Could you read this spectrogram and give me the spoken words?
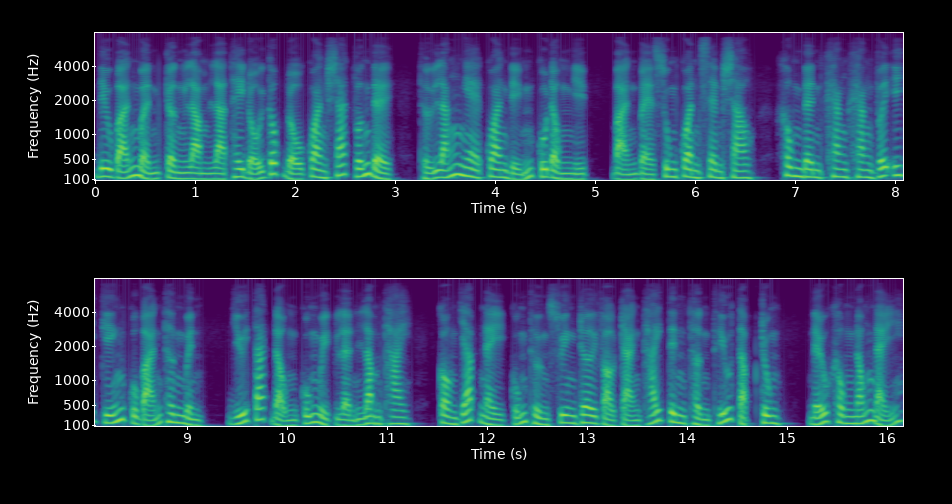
Điều bản mệnh cần làm là thay đổi góc độ quan sát vấn đề, thử lắng nghe quan điểm của đồng nghiệp, bạn bè xung quanh xem sao, không nên khăng khăng với ý kiến của bản thân mình, dưới tác động của nguyệt lệnh lâm thai, con giáp này cũng thường xuyên rơi vào trạng thái tinh thần thiếu tập trung, nếu không nóng nảy,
